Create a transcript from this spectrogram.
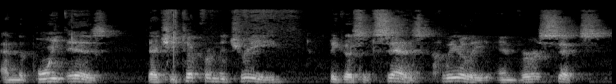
And the point is that she took from the tree because it says clearly in verse 6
